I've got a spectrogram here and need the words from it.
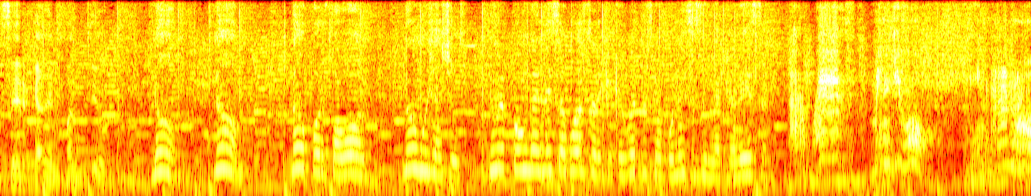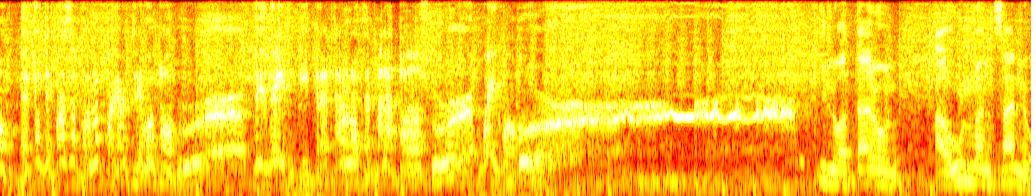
cerca del panteón. No, no, no, por favor. No, muchachos, no me pongan esa bolsa de cacahuates japoneses en la cabeza. ¡Arwex! ¡Mendigo! ¡Enano! Esto te pasa por no pagar tributo. Sí, sí, y tratarnos tan mal a todos. ¡Juego! Y lo ataron a un manzano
